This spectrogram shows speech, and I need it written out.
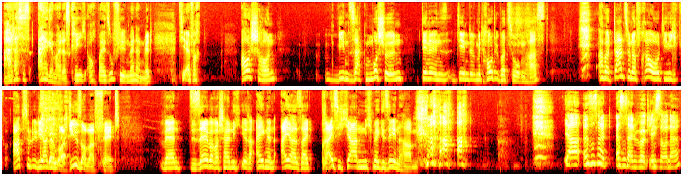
Ah, das ist allgemein, das kriege ich auch bei so vielen Männern mit, die einfach ausschauen wie ein Sack Muscheln, den, den du mit Haut überzogen hast. Aber dann zu einer Frau, die nicht absolut ideal ist, oh, die ist aber fett. Während sie selber wahrscheinlich ihre eigenen Eier seit 30 Jahren nicht mehr gesehen haben. Ja, es ist halt, es ist halt wirklich so, ne?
